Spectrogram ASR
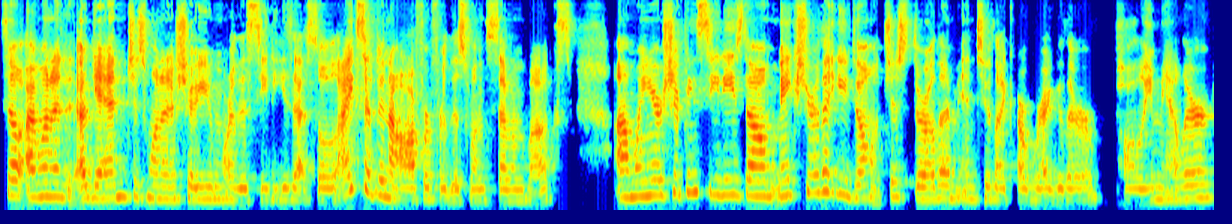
So I wanted again just wanted to show you more of the CDs that sold. I accepted an offer for this one, seven bucks. Um, when you're shipping CDs though, make sure that you don't just throw them into like a regular poly mailer.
